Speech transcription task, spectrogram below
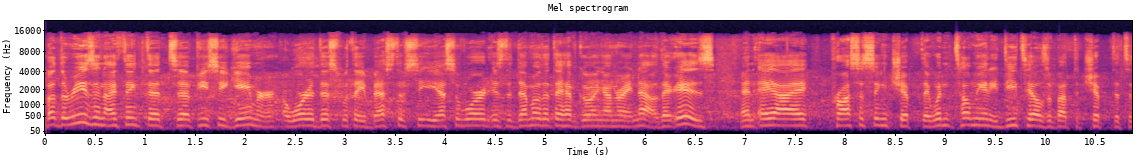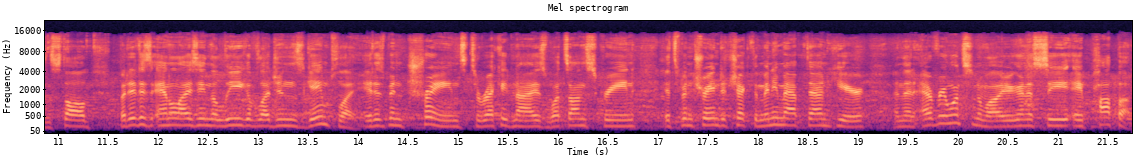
But the reason I think that uh, PC Gamer awarded this with a Best of CES award is the demo that they have going on right now. There is an AI processing chip. They wouldn't tell me any details about the chip that's installed, but it is analyzing the League of Legends gameplay. It has been trained to recognize what's on screen. It's been trained to check the mini map down here, and then every once in a while you're going to see a pop up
